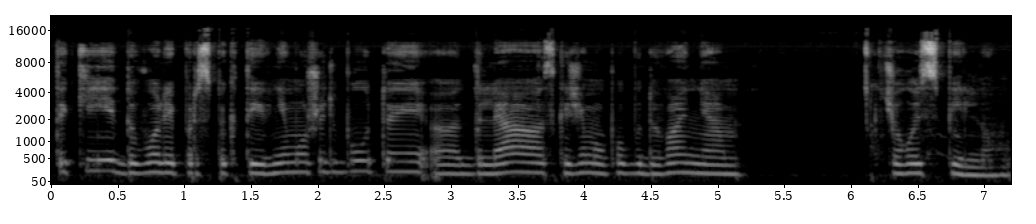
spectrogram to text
такі доволі перспективні можуть бути е, для, скажімо, побудування чогось спільного.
